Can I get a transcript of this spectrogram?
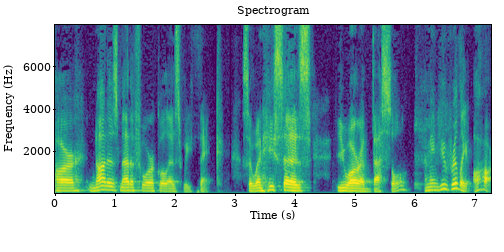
are not as metaphorical as we think. So when he says, you are a vessel, I mean, you really are.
